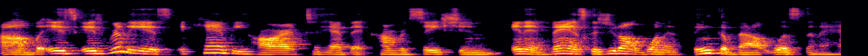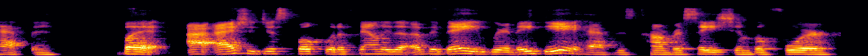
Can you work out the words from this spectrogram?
Um, but it's it really is it can be hard to have that conversation in advance because you don't want to think about what's going to happen. But I, I actually just spoke with a family the other day where they did have this conversation before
